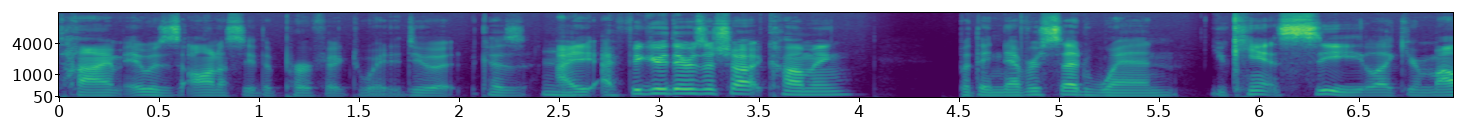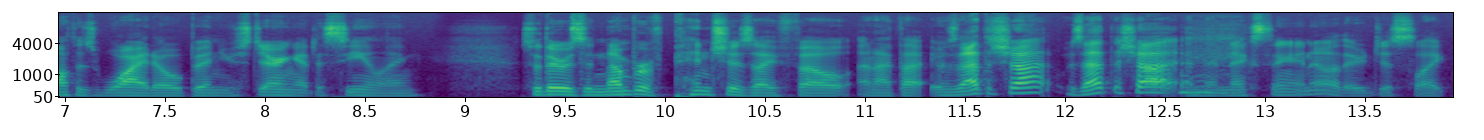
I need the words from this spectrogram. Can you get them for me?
time. It was honestly the perfect way to do it because Hmm. I, I figured there was a shot coming, but they never said when. You can't see, like your mouth is wide open, you're staring at the ceiling. So there was a number of pinches I felt, and I thought, was that the shot? Was that the shot? And then next thing I know, they're just like,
